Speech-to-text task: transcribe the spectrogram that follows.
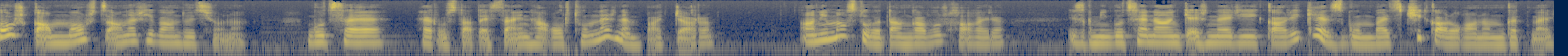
Հոր կամ մոր ծանր հիվանդությունը։ Գուցե հերոստատեսային հաղորդումներն են պատճառը։ Անիմաստ ու վտանգավոր խաղերը։ Իսկ միգուցե նա անկերների կարիք է զգում, բայց չի կարողանում գտնել։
